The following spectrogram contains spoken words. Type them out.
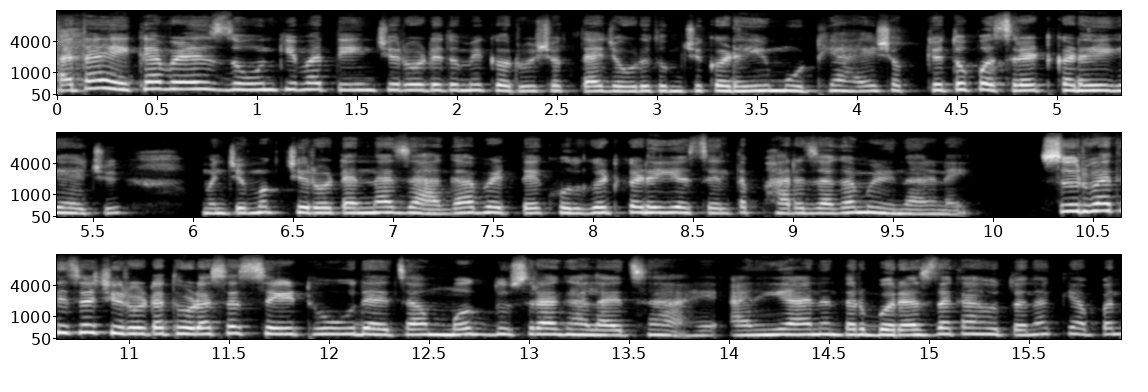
आता एका वेळेस दोन किंवा तीन चिरोटे तुम्ही करू शकता. जेवढी तुमची कढई मोठी आहे, शक्यतो पसरट कढई घ्यायची. म्हणजे मग चिरोट्यांना जागा भेटते. खोलगट कढई असेल तर फार जागा मिळणार नाही. सुरुवातीचा चिरोटा थोडासा सेट होऊ द्यायचा, मग दुसरा घालायचा आहे आणि यानंतर बऱ्याचदा काय होतं ना, की आपण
